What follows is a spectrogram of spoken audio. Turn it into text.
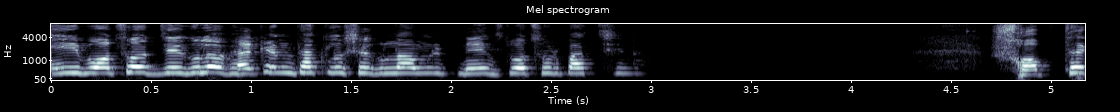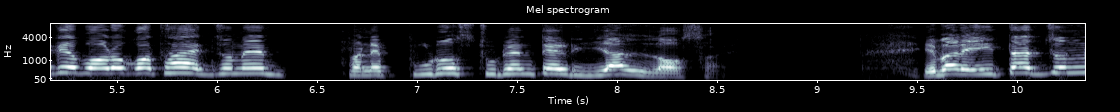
এই বছর যেগুলো ভ্যাকেন্ট থাকল সেগুলো আমি নেক্সট বছর পাচ্ছি না। সব থেকে বড় কথা একজনের মানে পুরো স্টুডেন্টের রিয়াল লস হয়। এবার এইটার জন্য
